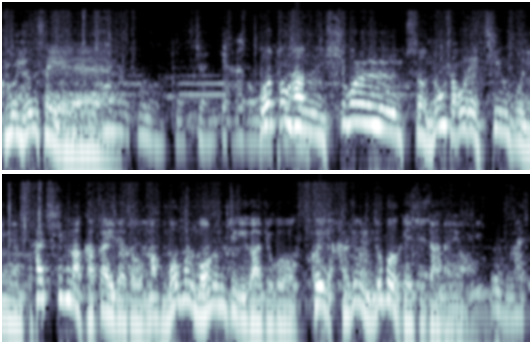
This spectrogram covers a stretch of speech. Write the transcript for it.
그 연세에. 아이고. 보통 한 시골에서 농사 오래 지은 분이면 80만 가까이 돼도 막 몸을 못 움직여가지고 거의 하루 종일 누워 계시잖아요. 응, 맞아.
